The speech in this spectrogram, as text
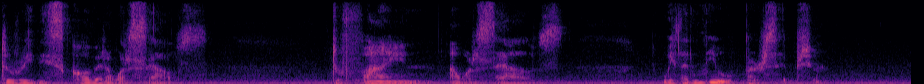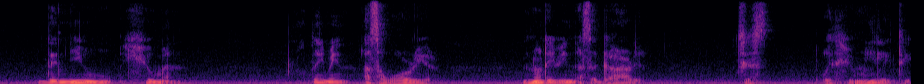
to rediscover ourselves, to find ourselves with a new perception, the new human, not even as a warrior, not even as a guardian, just with humility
